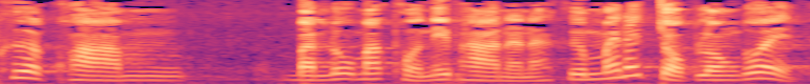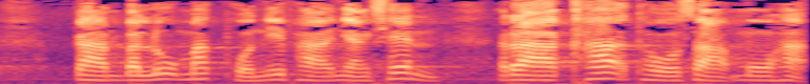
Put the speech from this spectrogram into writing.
เพื่อความบรรลุมรรคผลนิพพานนะนะคือไม่ได้จบลงด้วยการบรรลุมรรคผลนิพพานอย่างเช่น ราคะโทสะโมหะ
